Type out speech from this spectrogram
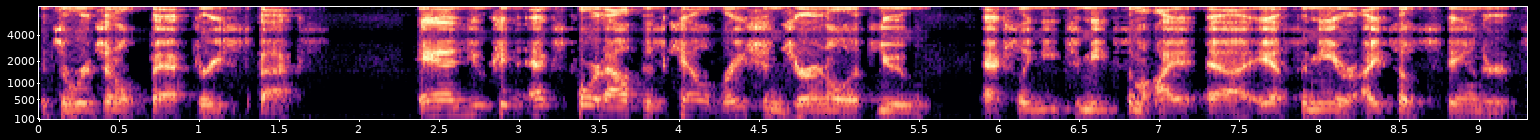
its original factory specs. And you can export out this calibration journal if you actually need to meet some uh, ASME or ISO standards.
